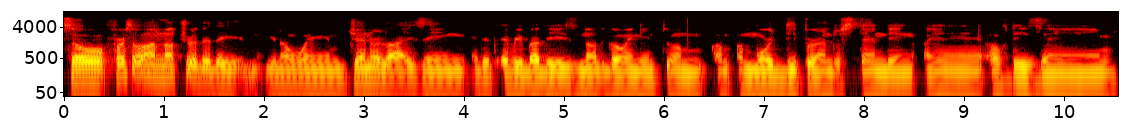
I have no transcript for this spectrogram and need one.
so first of all, I'm not sure that they, you know, when generalizing that everybody is not going into a, a, a more deeper understanding uh, of these, um,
